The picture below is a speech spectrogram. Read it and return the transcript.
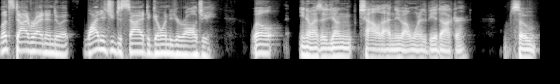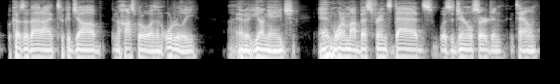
Let's dive right into it. Why did you decide to go into urology? Well, you know, as a young child, I knew I wanted to be a doctor. So, because of that, I took a job in the hospital as an orderly uh, at a young age. And one of my best friend's dads was a general surgeon in town.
